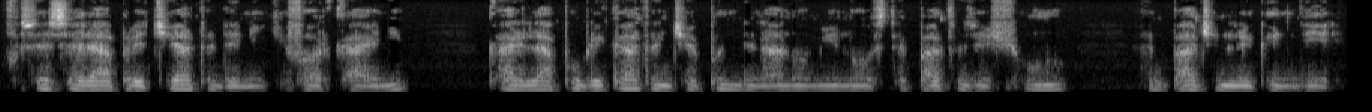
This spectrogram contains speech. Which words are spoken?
fusese reapreciată de Nichifor Cainic, care le-a publicat începând din anul 1941 în paginile gândirii.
